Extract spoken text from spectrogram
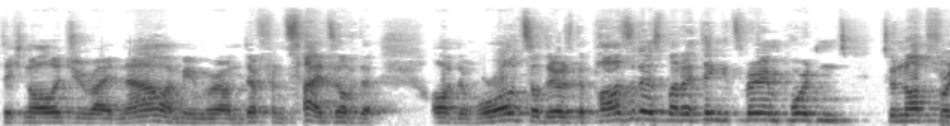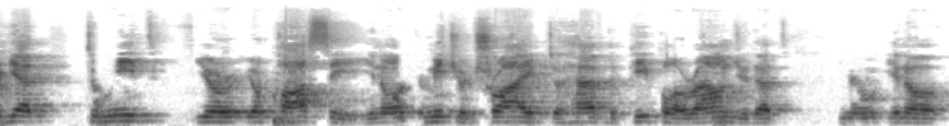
technology right now. I mean, we're on different sides of the of the world, so there's the positives, but I think it's very important to not forget to meet your your posse, you know, to meet your tribe, to have the people around you that you you know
